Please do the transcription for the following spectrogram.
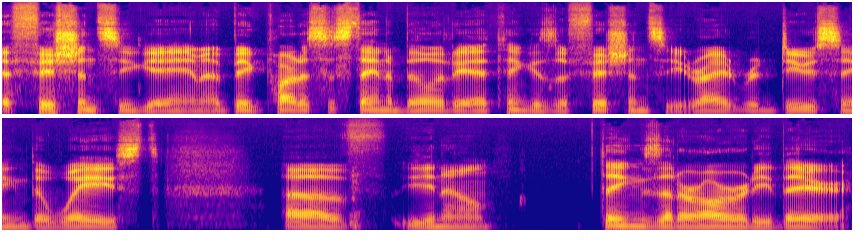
efficiency game. A big part of sustainability, I think, is efficiency, right? Reducing the waste of, you know, things that are already there,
